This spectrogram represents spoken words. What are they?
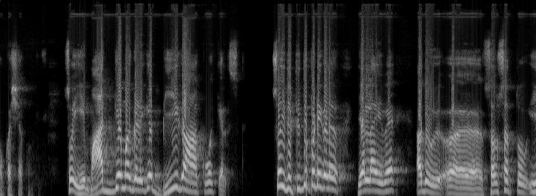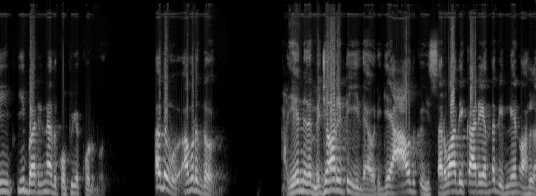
ಅವಕಾಶ ಕೊಟ್ಟಿದೆ. ಸೊ ಈ ಮಾಧ್ಯಮಗಳಿಗೆ ಬೀಗ ಹಾಕುವ ಕೆಲಸ. ಸೊ ಇದು ತಿದ್ದುಪಡಿಗಳು ಎಲ್ಲ ಇವೆ. ಅದು ಸಂಸತ್ತು ಈ ಈ ಬಾರಿನ ಅದಕ್ಕೆ ಒಪ್ಪಿಗೆ ಕೊಡ್ಬೋದು. ಅದು ಅವರದ್ದು ಏನಿದೆ ಮೆಜಾರಿಟಿ ಇದೆ ಅವರಿಗೆ. ಯಾವುದಕ್ಕೂ ಈ ಸರ್ವಾಧಿಕಾರಿ ಅಂದರೆ ಇನ್ನೇನು ಅಲ್ಲ.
